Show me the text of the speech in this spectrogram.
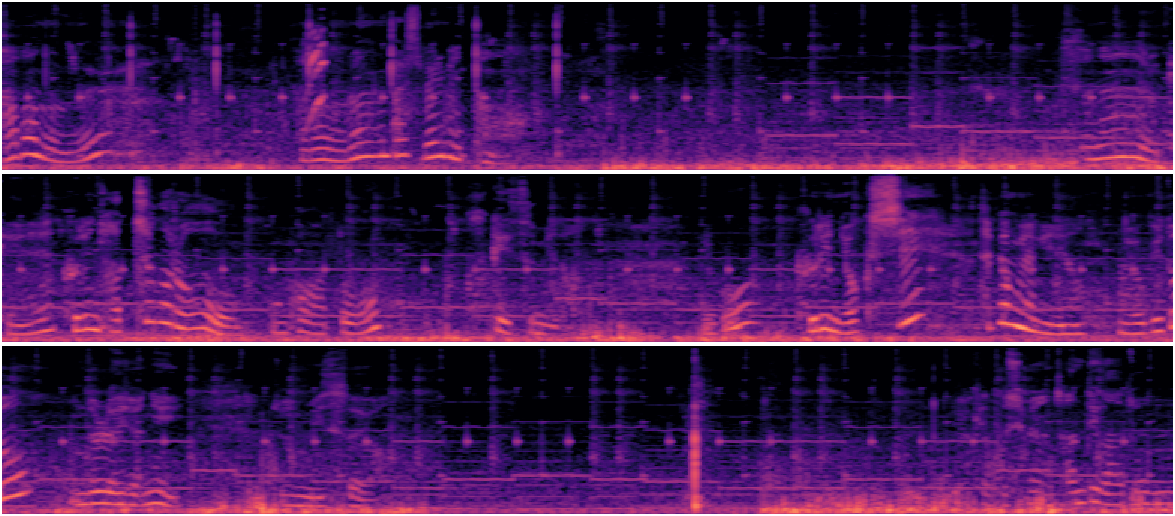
사번 홀. 4번 홀은 81m. 코스는 이렇게 그린 좌측으로 벙커가 또 크게 있습니다. 그리고 그린 역시 태평양이에요. 여기도 undulation이 좀 있어요. 이렇게 보시면 잔디가 좀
